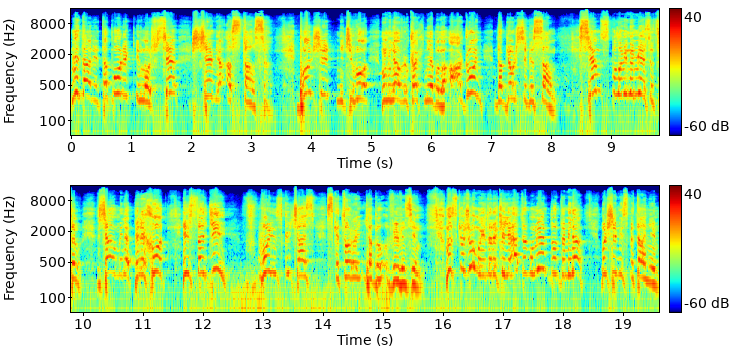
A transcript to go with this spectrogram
Мне дали топорик и нож. Все, с чем я остался. Больше ничего у меня в руках не было. А огонь добьешь себе сам. Семь с половиной месяцев взял меня переход из тайги воинскую часть, с которой я был вывезен. Но скажу, мои дорогие, этот момент был для меня большим испытанием.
